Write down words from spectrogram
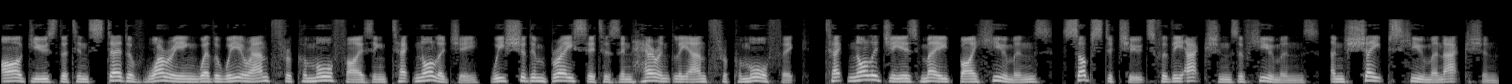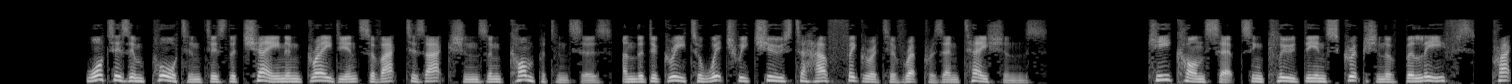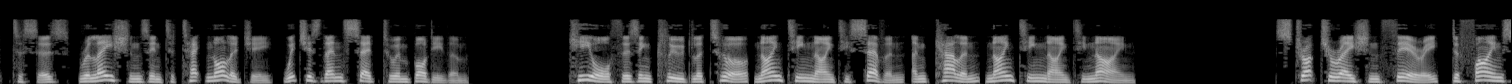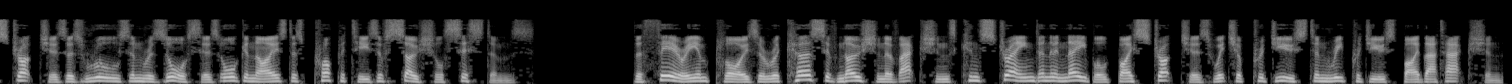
argues that instead of worrying whether we are anthropomorphizing technology, we should embrace it as inherently anthropomorphic. Technology is made by humans, substitutes for the actions of humans, and shapes human action. What is important is the chain and gradients of actors' actions and competences, and the degree to which we choose to have figurative representations. Key concepts include the inscription of beliefs, practices, relations into technology, which is then said to embody them. Key authors include Latour (1997) and Callon (1999). Structuration theory, defines structures as rules and resources organized as properties of social systems. The theory employs a recursive notion of actions constrained and enabled by structures which are produced and reproduced by that action.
